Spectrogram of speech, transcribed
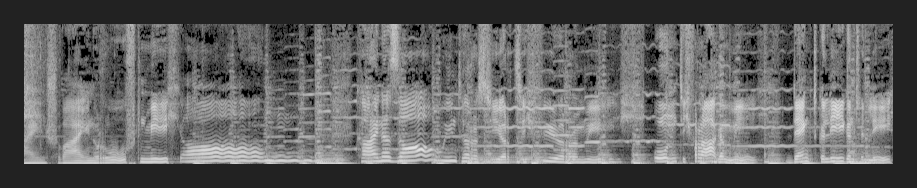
Ein Schwein ruft mich an keine Sau interessiert sich für mich. Und ich frage mich, denkt gelegentlich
